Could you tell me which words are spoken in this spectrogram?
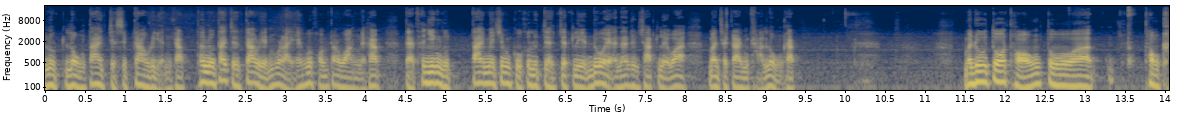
หลุดลงใต้ 79 เหรียญครับ ถ้าหลุดใต้ 79 เหรียญเมื่อไหร่ให้เพื่อความระวังนะครับ แต่ถ้ายิ่งหลุดใต้ไม่ใช่มกูคือหลุด 77 เหรียญด้วย อันนั้นถึงชัดเลยว่ามันจะกลายเป็นขาลงครับ มาดูตัวของตัวทองค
